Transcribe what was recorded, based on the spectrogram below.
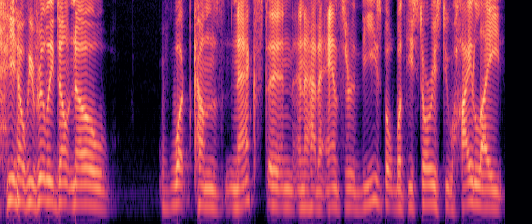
you know, we really don't know what comes next and, and how to answer these, but what these stories do highlight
